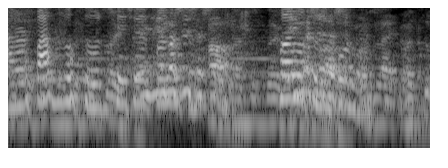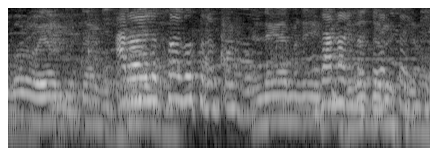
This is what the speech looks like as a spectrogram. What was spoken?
আর ওর পাঁচ বছর শেষ হয়ে ছয় ছয় বছরে পড়ব আর ও হলো ছয় বছরে পড়ব জানুয়ারি মাসের এক তারিখে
